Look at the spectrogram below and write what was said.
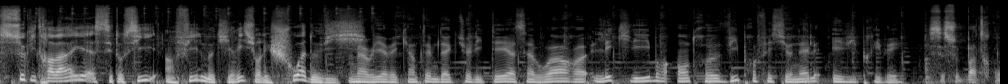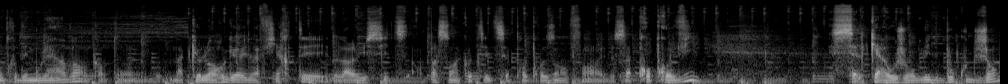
Ceux qui travaillent, c'est aussi un film, Thierry, sur les choix de vie. Bah oui, avec un thème d'actualité, à savoir l'équilibre entre vie professionnelle et vie privée. C'est se battre contre des moulins à vent quand on n'a que l'orgueil, la fierté de la réussite en passant à côté de ses propres enfants et de sa propre vie. C'est le cas aujourd'hui de beaucoup de gens.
